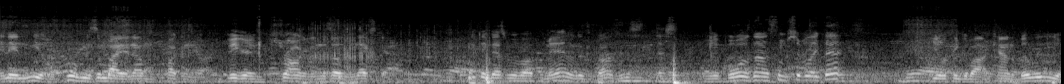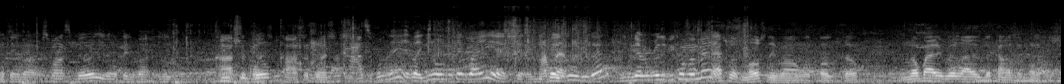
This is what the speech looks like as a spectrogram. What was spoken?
and then you know, proving to somebody that I'm fucking bigger and stronger than this other next guy. You think that's what about the man? That's about this. That's when it boils down to some shit like that. You don't think about accountability. You don't think about responsibility. You don't think about your future Consequences. Consequences. Consequences. Yeah, like you don't think about any of that shit. And because you don't do that, you never really become a man. That's what's mostly wrong with folks, though. Nobody realizes the consequences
